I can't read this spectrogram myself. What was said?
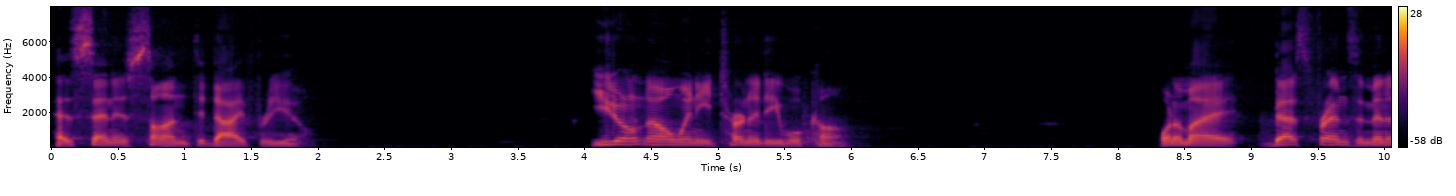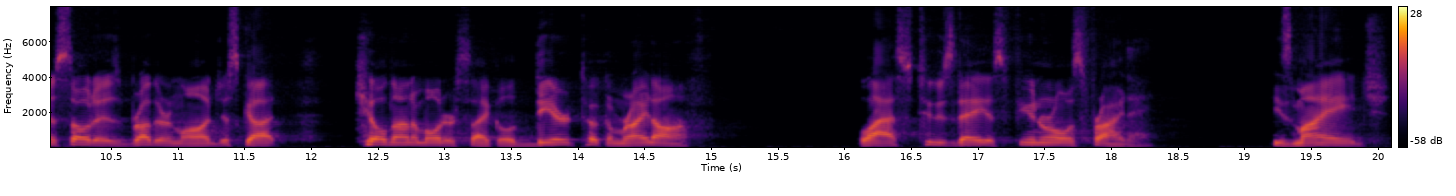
has sent his son to die for you. You don't know when eternity will come. One of my best friends in Minnesota, his brother in law, just got killed on a motorcycle. Deer took him right off. Last Tuesday, his funeral was Friday. He's my age.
